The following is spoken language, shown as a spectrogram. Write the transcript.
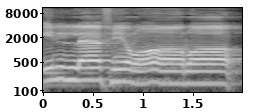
إلا فرارا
